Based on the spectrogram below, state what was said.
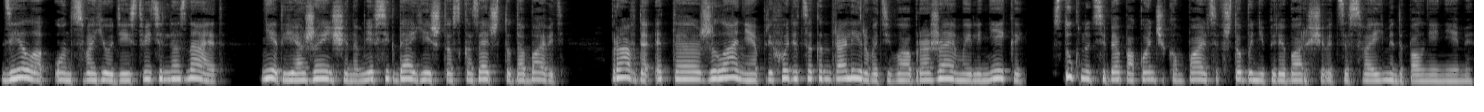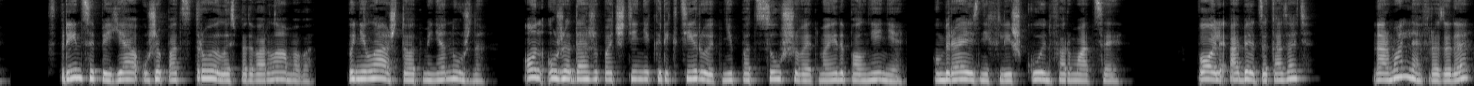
дело он свое действительно знает. Нет, я женщина, мне всегда есть что сказать, что добавить. Правда, это желание приходится контролировать и воображаемой линейкой стукнуть себя по кончикам пальцев, чтобы не перебарщивать со своими дополнениями. В принципе, я уже подстроилась под Варламова, поняла, что от меня нужно. Он уже даже почти не корректирует, не подсушивает мои дополнения, убирая из них лишку информации. «Поль, обед заказать?» Нормальная фраза, да?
